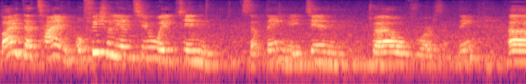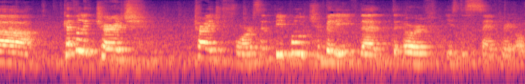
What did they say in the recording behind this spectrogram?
by that time, officially until 18 something, 1812 or something, uh, Catholic Church tried to force people to believe that the Earth is the center of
